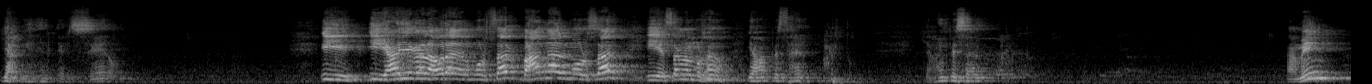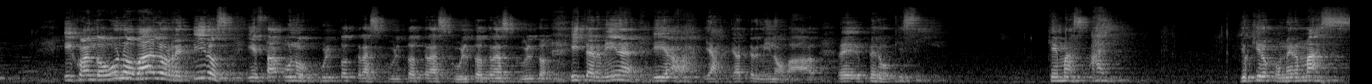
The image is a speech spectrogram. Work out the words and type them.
Ya viene el tercero. Y, y ya llega la hora de almorzar, van a almorzar y están almorzando. Ya va a empezar el cuarto. Ya va a empezar. Amén. Y cuando uno va a los retiros y está uno culto tras culto, tras culto, tras culto, y termina, y ah, ya, ya terminó, va. Eh, pero ¿qué sigue? ¿Qué más hay? yo quiero comer más.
